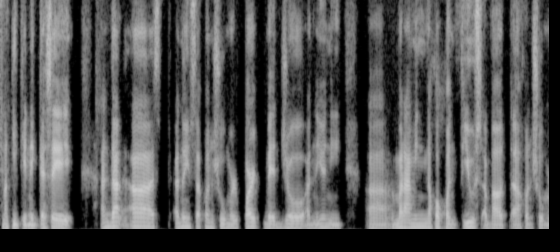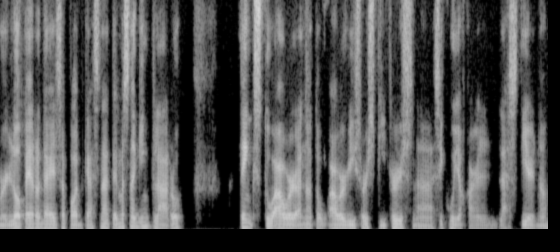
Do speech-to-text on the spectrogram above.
makikinig kasi anda uh, ano yung sa consumer part medyo ano yun eh uh, maraming nako-confuse about uh, consumer law. Pero dahil sa podcast natin mas naging klaro. Thanks to our ano to our resource speakers na si Kuya Carl last year no?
